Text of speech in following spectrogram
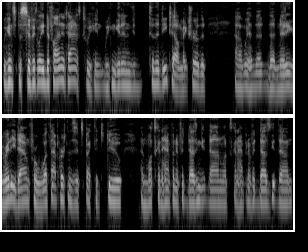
We can specifically define a task. We can, we can get into the detail, make sure that uh, we have the, the nitty gritty down for what that person is expected to do and what's going to happen if it doesn't get done, what's going to happen if it does get done.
